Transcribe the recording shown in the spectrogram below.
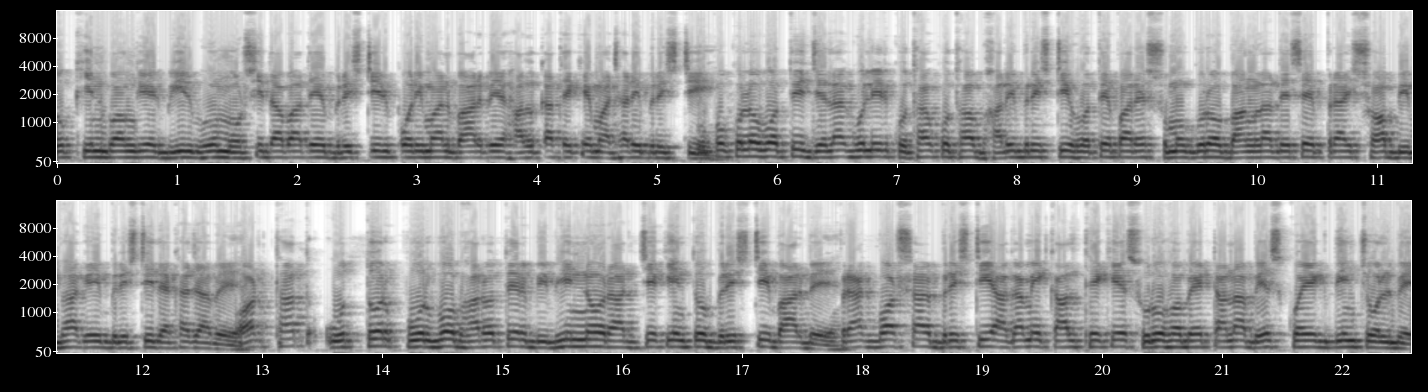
দক্ষিণবঙ্গের বীরভূম, মুর্শিদাবাদে বৃষ্টির পরিমাণ বাড়বে। হালকা থেকে মাঝারি বৃষ্টি। উপকূলবর্তী জেলাগুলির কোথাও কোথাও ভারী বৃষ্টি হতে পারে। সমগ্র বাংলাদেশে প্রায় সব বিভাগেই বৃষ্টি দেখা যাবে। অর্থাৎ উত্তর, পূর্ব ভারতের বিভিন্ন রাজ্যে কিন্তু বৃষ্টি বাড়বে। প্রাক বর্ষার বৃষ্টি আগামী কাল থেকে শুরু হবে, টানা বেশ কয়েকদিন চলবে।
